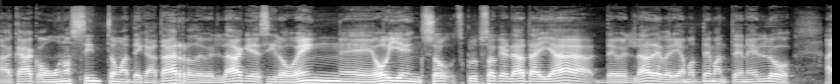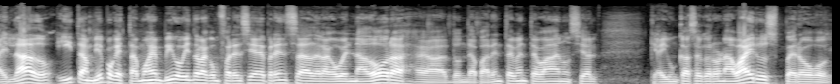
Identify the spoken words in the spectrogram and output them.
acá con unos síntomas de catarro. De verdad que si lo ven eh, hoy en So- Club Soccer Lata ya, de verdad deberíamos de mantenerlo aislado. Y también porque estamos en vivo viendo la conferencia de prensa de la gobernadora, eh, donde aparentemente van a anunciar que hay un caso de coronavirus. Pero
